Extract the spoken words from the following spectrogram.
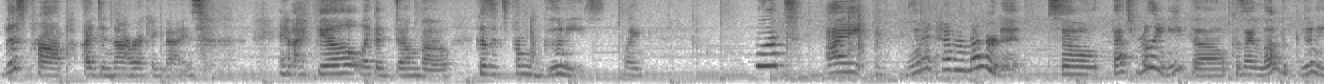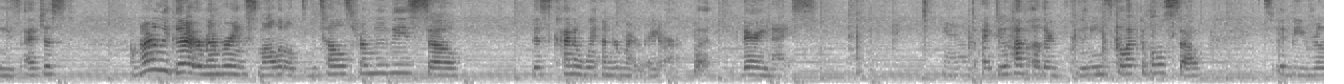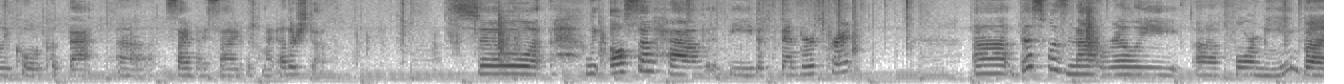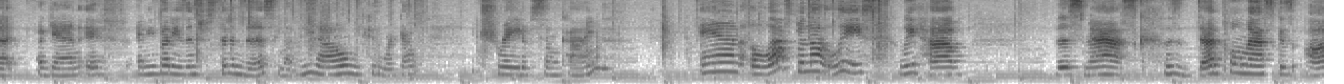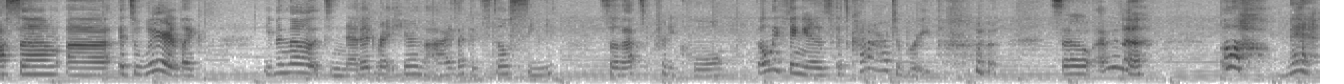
This prop I did not recognize and I feel like a Dumbo because it's from Goonies. Like what? I wouldn't have remembered it. So that's really neat though, because I love the Goonies. I just, I'm not really good at remembering small little details from movies, so this kind of went under my radar, but very nice. And I do have other Goonies collectibles, so it'd be really cool to put that uh, side by side with my other stuff. So we also have the Defenders print uh, this was not really uh, for me, but again, if anybody's interested in this, let me know. We could work out a trade of some kind. And last but not least, we have this mask. This Deadpool mask is awesome. Uh, it's weird, like, even though it's netted right here in the eyes, I could still see. So that's pretty cool. The only thing is, it's kind of hard to breathe. so I'm gonna, oh, man.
